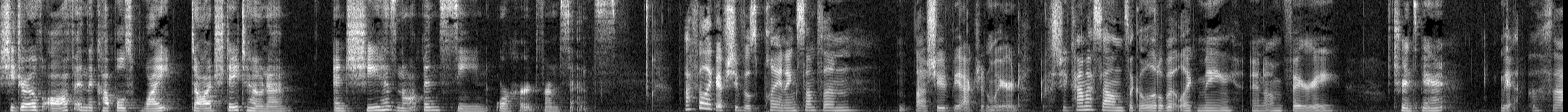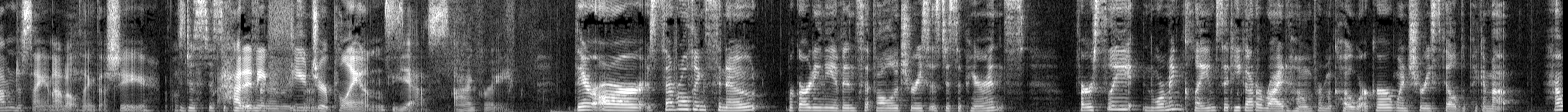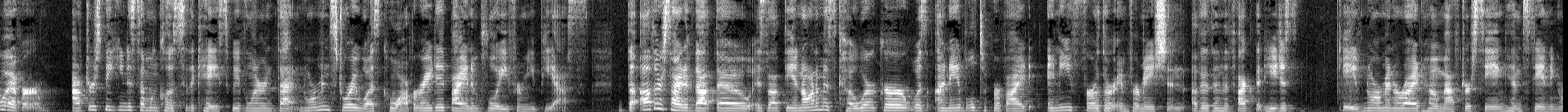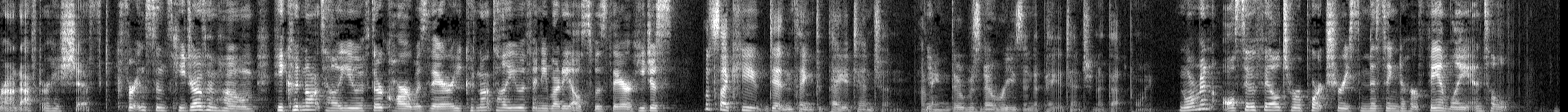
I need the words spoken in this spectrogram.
She drove off in the couple's white Dodge Daytona, and she has not been seen or heard from since. I feel like if she was planning something, uh, she would be acting weird. Because she kind of sounds like a little bit like me, and I'm very. Transparent. Yeah, so I'm just saying, I don't think that she was, Just had any for no reason. future plans. Yes, I agree. There are several things to note regarding the events that followed Teresa's disappearance. Firstly, Norman claims that he got a ride home from a coworker when Cherice failed to pick him up. However, after speaking to someone close to the case, we've learned that Norman's story was corroborated by an employee from UPS. The other side of that, though, is that the anonymous coworker was unable to provide any further information other than the fact that he just gave Norman a ride home after seeing him standing around after his shift. For instance, he drove him home. He could not tell you if their car was there. He could not tell you if anybody else was there. He just Looks like he didn't think to pay attention. I mean, there was no reason to pay attention at that point. Norman also failed to report Cherice missing to her family until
